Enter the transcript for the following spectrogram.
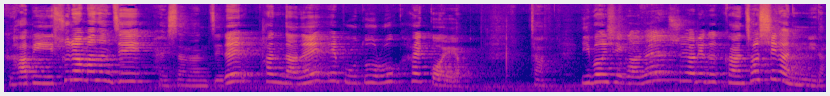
그 합이 수렴하는지 발산하는지를 판단을 해보도록 할 거예요. 자, 이번 시간은 수열의 극한 첫 시간입니다.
